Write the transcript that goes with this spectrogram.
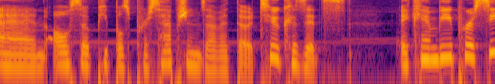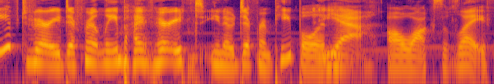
and also people's perceptions of it though too because it's it can be perceived very differently by very you know different people in Yeah. all walks of life.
